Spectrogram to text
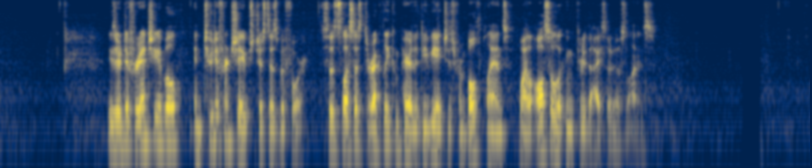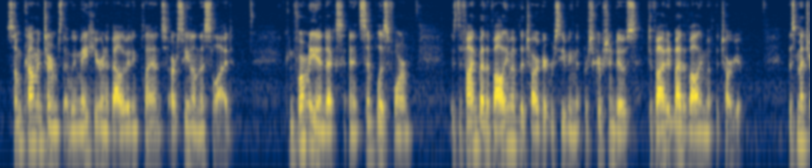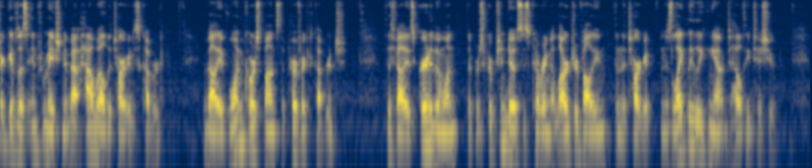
These are differentiable in two different shapes just as before, so this lets us directly compare the DVHs from both plans while also looking through the isodose lines. Some common terms that we may hear in evaluating plans are seen on this slide. Conformity index, in its simplest form, is defined by the volume of the target receiving the prescription dose divided by the volume of the target. This metric gives us information about how well the target is covered. A value of 1 corresponds to perfect coverage. If this value is greater than 1, the prescription dose is covering a larger volume than the target and is likely leaking out into healthy tissue.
